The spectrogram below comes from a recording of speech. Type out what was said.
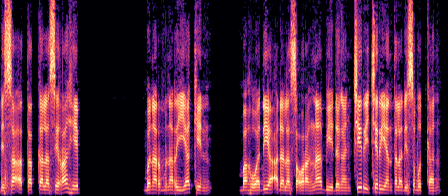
Di saat tatkala si rahib benar-benar yakin bahwa dia adalah seorang nabi dengan ciri-ciri yang telah disebutkan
